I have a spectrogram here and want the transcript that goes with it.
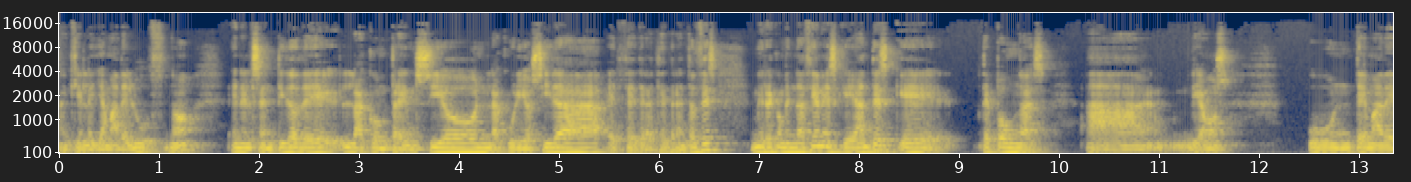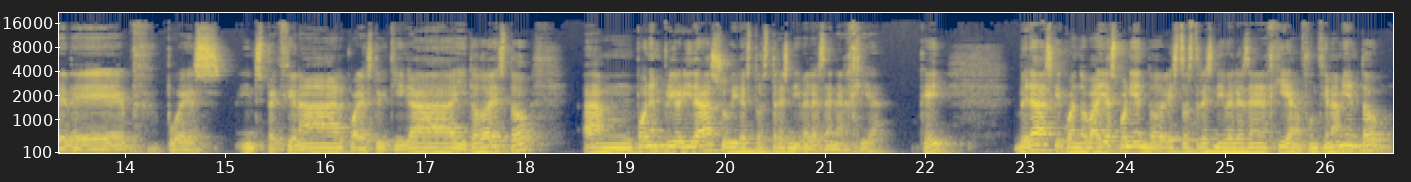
a quien le llama de luz, ¿no? En el sentido de la comprensión, la curiosidad, etcétera, etcétera. Entonces, mi recomendación es que antes que te pongas a, digamos, un tema de, pues, inspeccionar cuál es tu Ikigai y todo esto, pone en prioridad subir estos tres niveles de energía. ¿Ok? Verás que cuando vayas poniendo estos tres niveles de energía en funcionamiento,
